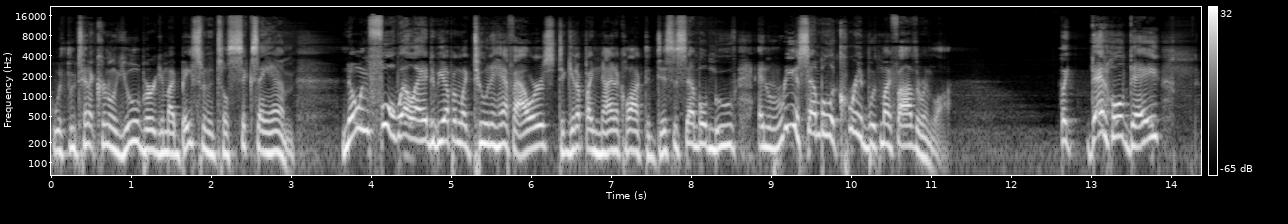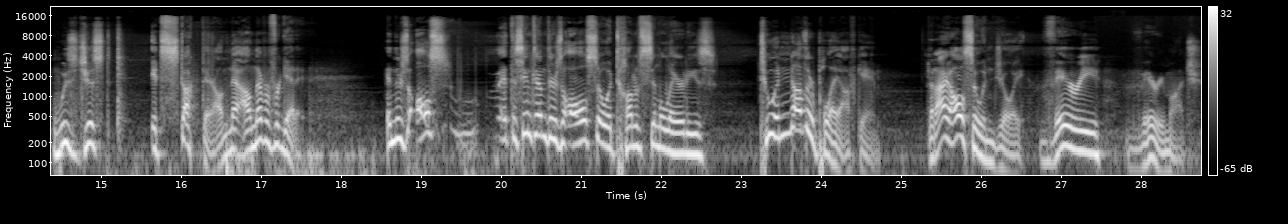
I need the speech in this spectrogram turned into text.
with Lieutenant Colonel Eulberg in my basement until 6 a.m. Knowing full well I had to be up in like two and a half hours to get up by nine o'clock to disassemble, move, and reassemble a crib with my father in law. Like that whole day was just, it's stuck there. I'll, ne- I'll never forget it. And there's also, at the same time, there's also a ton of similarities to another playoff game that I also enjoy very, very much.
